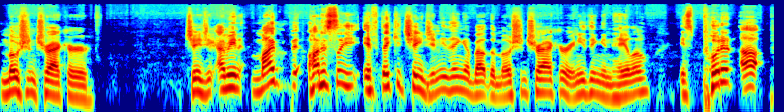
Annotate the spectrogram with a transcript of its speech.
motion tracker changing? I mean, my honestly, if they could change anything about the motion tracker or anything in Halo, is put it up,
